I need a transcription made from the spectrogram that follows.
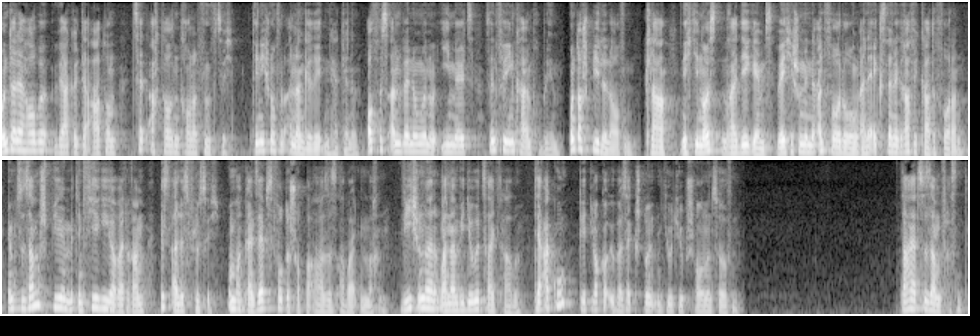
Unter der Haube werkelt der Atom Z8350 den ich schon von anderen Geräten her kenne. Office-Anwendungen und E-Mails sind für ihn kein Problem. Und auch Spiele laufen. Klar, nicht die neuesten 3D-Games, welche schon in der Anforderung eine externe Grafikkarte fordern. Im Zusammenspiel mit den 4 GB RAM ist alles flüssig und man kann selbst Photoshop-Basis-Arbeiten machen, wie ich schon in einem anderen Video gezeigt habe. Der Akku geht locker über 6 Stunden YouTube schauen und surfen. Daher zusammenfassend,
